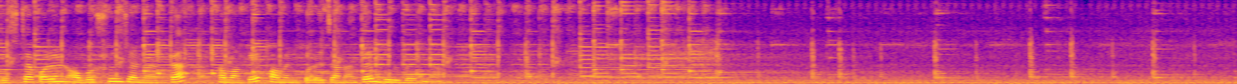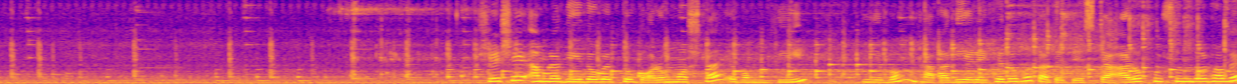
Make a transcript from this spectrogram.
চেষ্টা করেন, অবশ্যই যেন একটা আমাকে কমেন্ট করে জানাতে ভুলবেন না। শেষে আমরা দিয়ে দেবো একটু গরম মশলা এবং ঘি, এবং ঢাকা দিয়ে রেখে দেবো, তাতে টেস্টটা আরও খুব সুন্দর হবে।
